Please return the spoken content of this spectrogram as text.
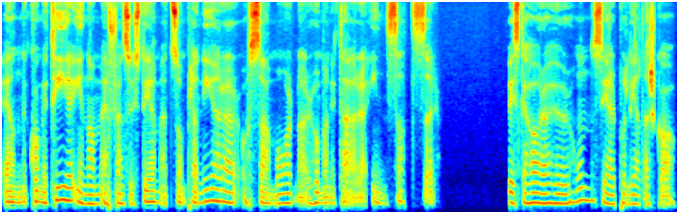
en kommitté inom FN-systemet som planerar och samordnar humanitära insatser. Vi ska höra hur hon ser på ledarskap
